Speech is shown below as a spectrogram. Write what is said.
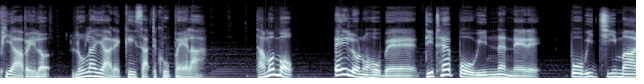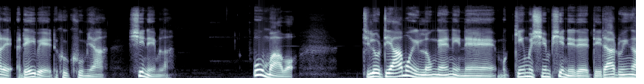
ဖိအားပေးလို့လုံးလိုက်ရတဲ့ကိစ္စတစ်ခုပဲလားဒါမှမဟုတ်အဲ့လိုမဟုတ်ပဲဒီထက်ပိုပြီးနဲ့နေတဲ့ပိုပြီးကြီးမားတဲ့အဓိပ္ပာယ်တစ်ခုခုများရှိနေမလားဥပမာပေါ့ဒီလိုတရားမဝင်လုပ်ငန်းတွေနဲ့မကင်းမရှင်းဖြစ်နေတဲ့ data တွင်းက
